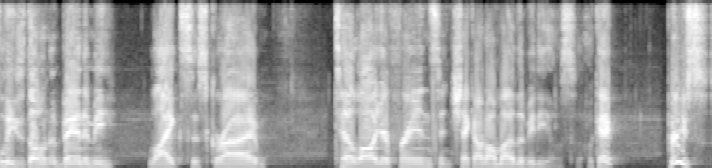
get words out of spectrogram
Please don't abandon me. Like, subscribe, tell all your friends, and check out all my other videos. Okay? Peace.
